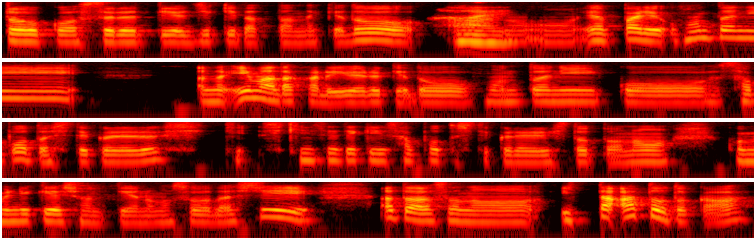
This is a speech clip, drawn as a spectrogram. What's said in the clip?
同行するっていう時期だったんだけど、はい、あのやっぱり本当にあの今だから言えるけど本当にこうサポートしてくれる金銭的にサポートしてくれる人とのコミュニケーションっていうのもそうだしあとはその行った後とか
